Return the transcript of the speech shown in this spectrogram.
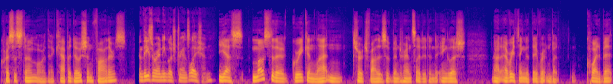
Chrysostom or the Cappadocian fathers. And these are in English translation? Yes. Most of the Greek and Latin church fathers have been translated into English. Not everything that they've written, but quite a bit.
